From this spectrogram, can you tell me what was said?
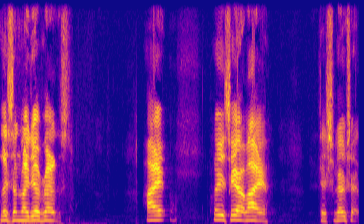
Listen, my dear friends, I please hear my description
